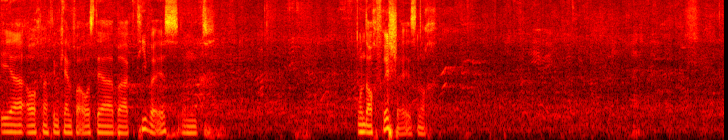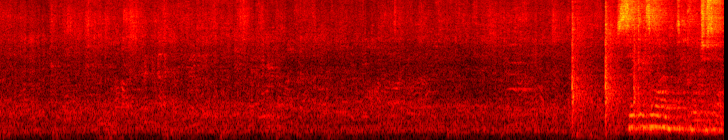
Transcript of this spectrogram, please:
er auch nach dem Kämpfer aus, der aber aktiver ist und, und auch frischer ist noch. Seconds out, coaches out.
